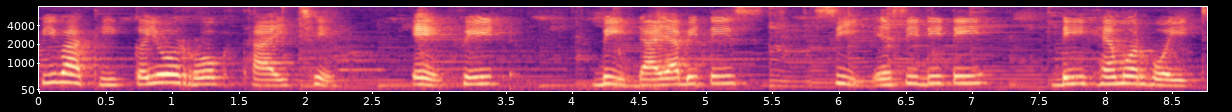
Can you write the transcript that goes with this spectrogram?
પીવાથી કયો રોગ થાય છે? A, fit, B, diabetes, C, acidity, D, hemorrhoids.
